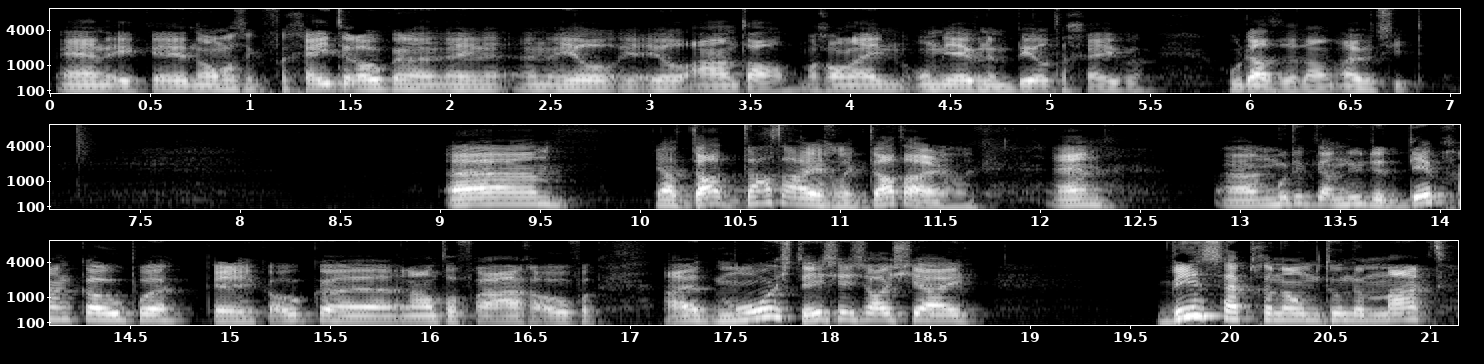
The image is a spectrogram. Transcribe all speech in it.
En ik, nogmaals, ik vergeet er ook een, een, heel, heel aantal. Maar gewoon om je even een beeld te geven hoe dat er dan uitziet. Um, ja, dat, dat eigenlijk, dat eigenlijk. En uh, moet ik dan nu de dip gaan kopen? Kreeg ik ook uh, een aantal vragen over. Uh, het mooiste is, is als jij winst hebt genomen toen de markt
